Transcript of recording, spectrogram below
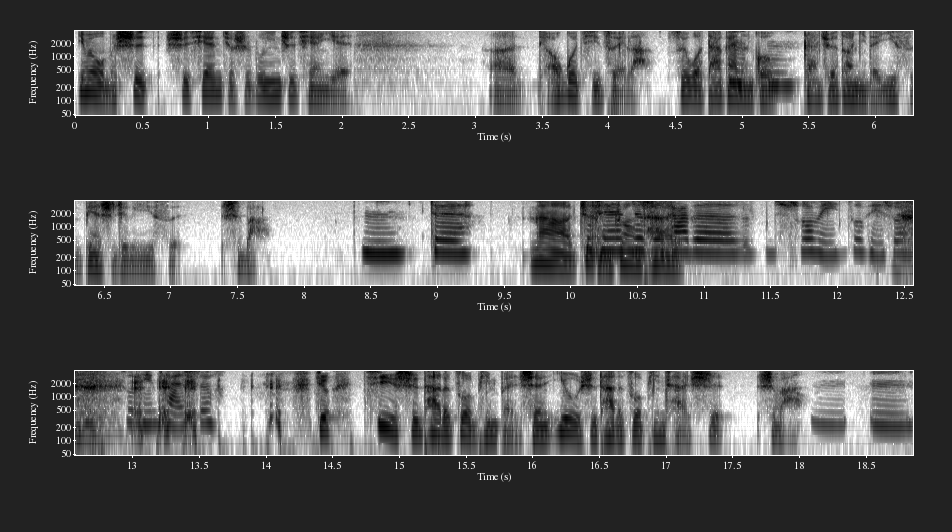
因为我们事事先就是录音之前也呃聊过几嘴了，所以我大概能够感觉到你的意思，便是这个意思，是吧？嗯，对。那这种状态就是他的说明，作品说明，作品阐释。就既是他的作品本身，又是他的作品阐释，是吧？嗯嗯。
